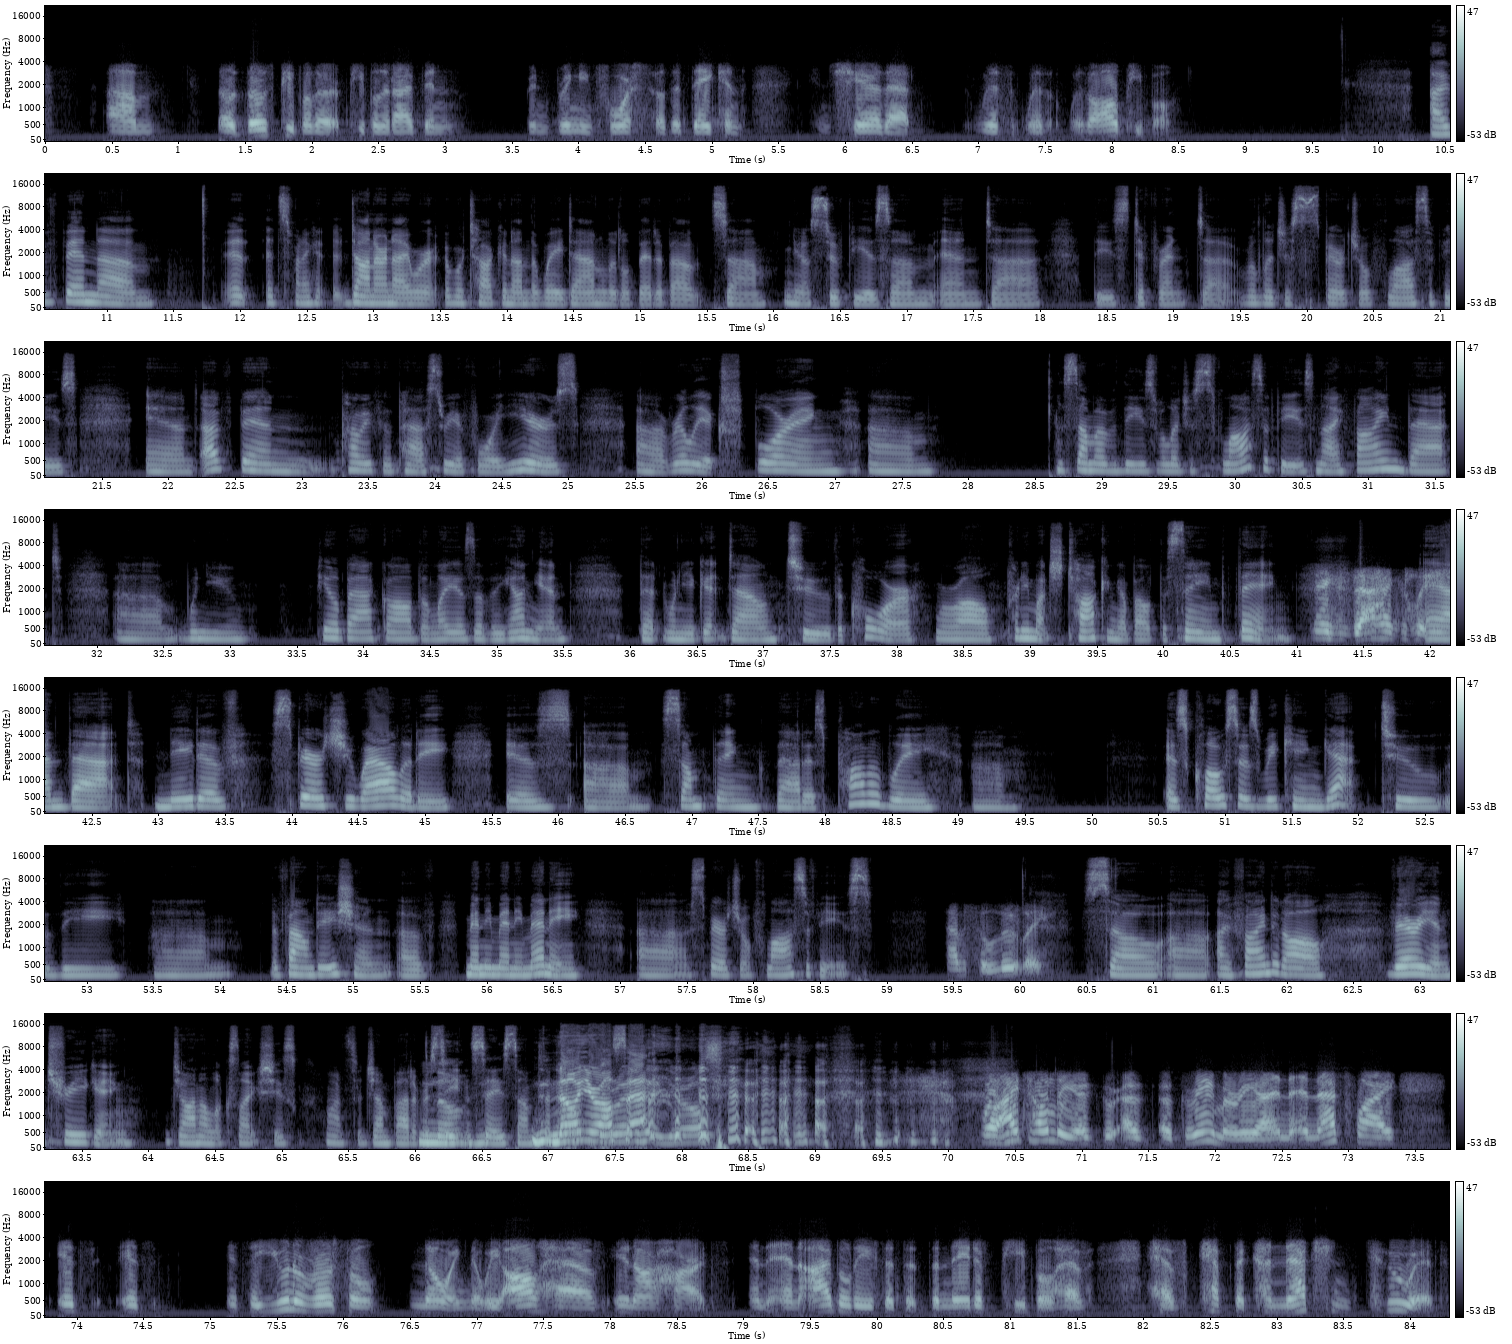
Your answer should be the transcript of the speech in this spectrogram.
Um, th- those people are people that I've been been bringing forth so that they can can share that with with with all people. I've been. Um, it, it's funny. Donna and I were were talking on the way down a little bit about um, you know Sufism and uh, these different uh, religious spiritual philosophies, and I've been probably for the past three or four years uh, really exploring. Um, some of these religious philosophies, and I find that um, when you peel back all the layers of the onion, that when you get down to the core, we're all pretty much talking about the same thing. Exactly. And that native spirituality is um, something that is probably um, as close as we can get to the, um, the foundation of many, many, many uh, spiritual philosophies. Absolutely. So uh, I find it all very intriguing. Donna looks like she wants to jump out of her No. seat and say something. No, you're all set. You're all set. Well, I totally ag- ag- agree, Maria, and and that's why it's it's it's a universal knowing that we all have in our hearts, and and I believe that the, the Native people have have kept a connection to it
